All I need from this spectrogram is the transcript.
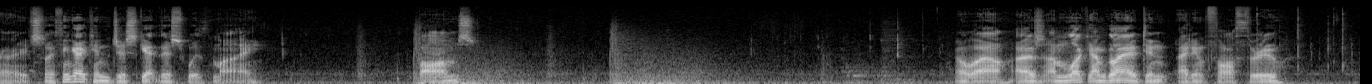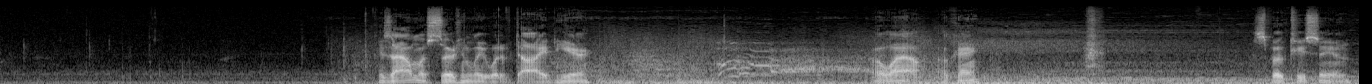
Alright, so I think I can just get this with my bombs. Oh wow, I was I'm lucky I'm glad I didn't I didn't fall through. Cause I almost certainly would have died here. Oh wow, okay. Spoke too soon.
